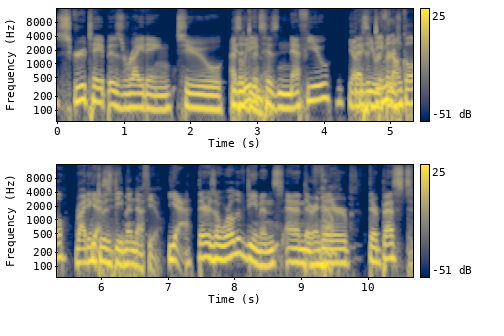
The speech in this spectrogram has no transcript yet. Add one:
Screwtape is writing to He's I a believe it's his nephew. Yep. He's a he demon refers- uncle writing to his demon nephew. Yeah, there is a world of demons, and They're in hell. their their best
